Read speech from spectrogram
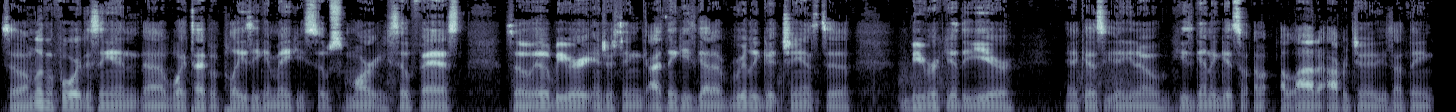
So I'm looking forward to seeing uh, what type of plays he can make. He's so smart, he's so fast. So it'll be very interesting. I think he's got a really good chance to be rookie of the year because you know he's going to get some a, a lot of opportunities. I think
